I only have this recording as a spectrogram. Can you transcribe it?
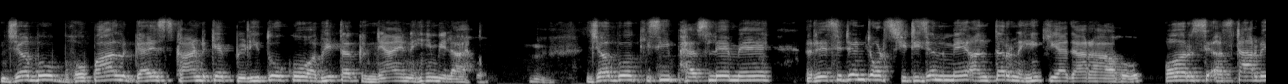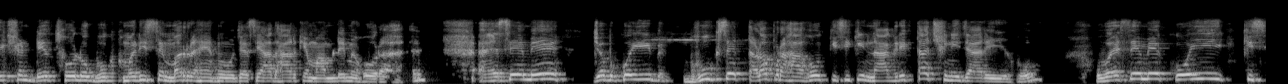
जब भोपाल गैस कांड के पीड़ितों को अभी तक न्याय नहीं मिला है हम्म। जब किसी फैसले में रेसिडेंट और सिटीजन में अंतर नहीं किया जा रहा हो और स्टारवेशन डेथ हो लोग भूखमरी से मर रहे हो जैसे आधार के मामले में हो रहा है ऐसे में जब कोई भूख से तड़प रहा हो किसी की नागरिकता छीनी जा रही हो वैसे में कोई किस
